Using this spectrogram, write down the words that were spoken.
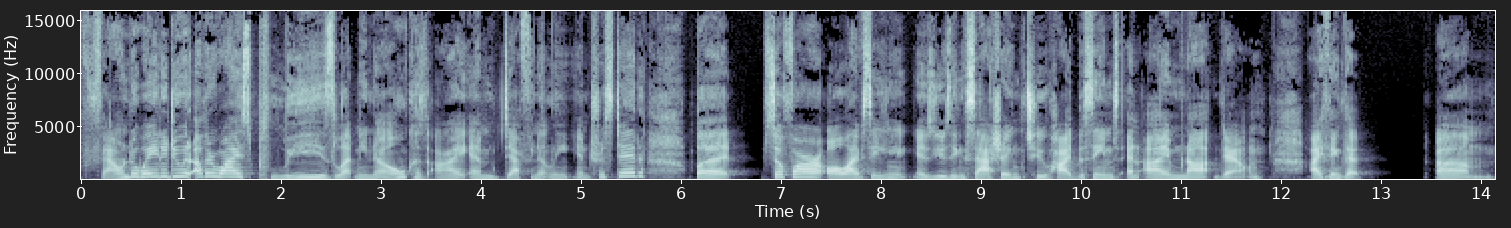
found a way to do it otherwise, please let me know because I am definitely interested. But so far, all I've seen is using sashing to hide the seams, and I'm not down. I think that um,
